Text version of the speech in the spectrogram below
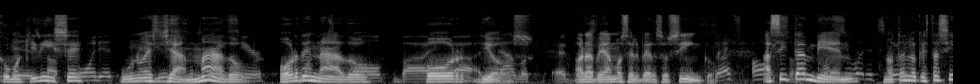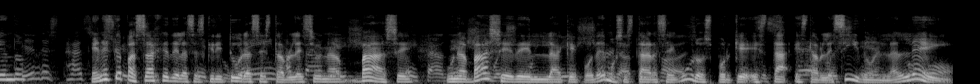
como aquí dice, uno es llamado, ordenado por Dios. Ahora veamos el verso 5. Así también, ¿notan lo que está haciendo? En este pasaje de las Escrituras se establece una base, una base de la que podemos estar seguros porque está establecido en la ley.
